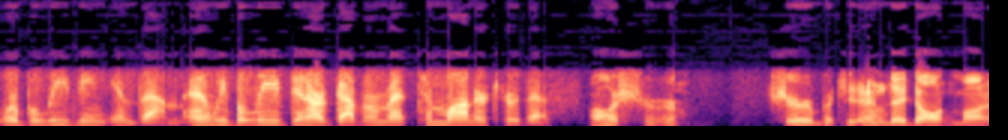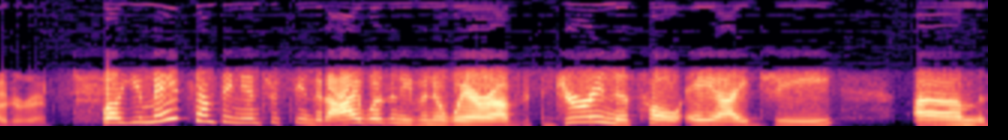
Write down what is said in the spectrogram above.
were believing in them, and we believed in our government to monitor this. Oh, sure, sure, but you, and they don't monitor it. Well, you made something interesting that I wasn't even aware of during this whole AIG. Um,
